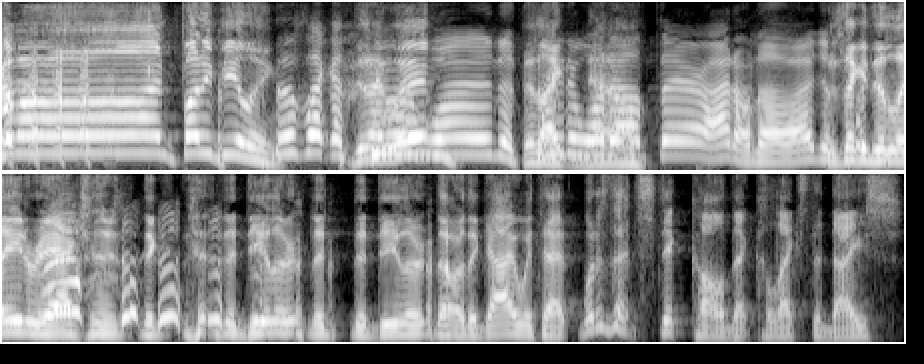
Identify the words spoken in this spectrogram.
come on, funny feeling. There's like a Did two I win? to one, a three like, to one no. out there. I don't know. I just There's like a delayed reaction. The, the dealer, the, the dealer, or the guy with that, what is that stick called that collects the dice?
